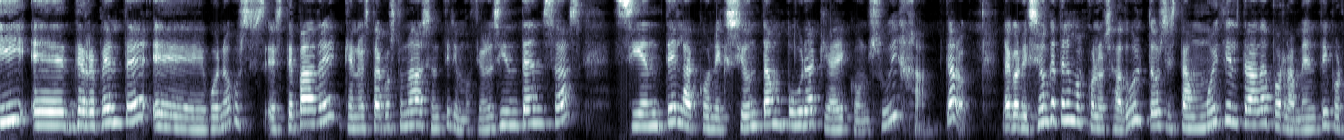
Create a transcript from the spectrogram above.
Y eh, de repente, eh, bueno, pues este padre, que no está acostumbrado a sentir emociones intensas, siente la conexión tan pura que hay con su hija. Claro, la conexión que tenemos con los adultos está muy filtrada por la mente y por,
